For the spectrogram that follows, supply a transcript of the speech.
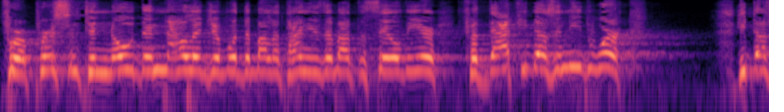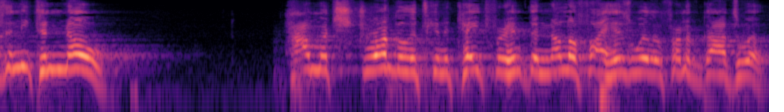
For a person to know the knowledge of what the Baal HaTanya is about to say over here, for that he doesn't need work. He doesn't need to know how much struggle it's going to take for him to nullify his will in front of God's will.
